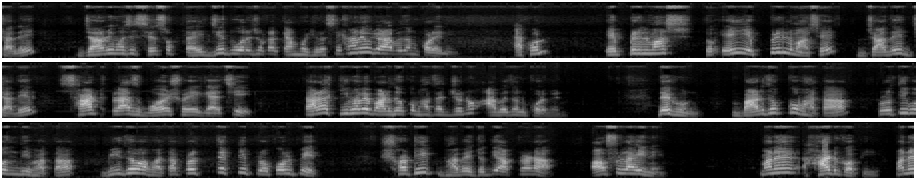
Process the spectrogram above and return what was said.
সালে জানুয়ারি মাসের শেষ সপ্তাহে যে দুয়ারে সরকার ক্যাম্প হয়েছিল, সেখানেও যারা আবেদন করেনি। এখন এপ্রিল মাস, তো এই এপ্রিল মাসে যাদের যাদের ষাট প্লাস বয়স হয়ে গেছে, তারা কীভাবে বার্ধক্য ভাতার জন্য আবেদন করবেন? দেখুন, বার্ধক্য ভাতা, প্রতিবন্ধী ভাতা, বিধবা ভাতা প্রত্যেকটি প্রকল্পের সঠিকভাবে যদি আপনারা অফলাইনে মানে হার্ড কপি মানে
